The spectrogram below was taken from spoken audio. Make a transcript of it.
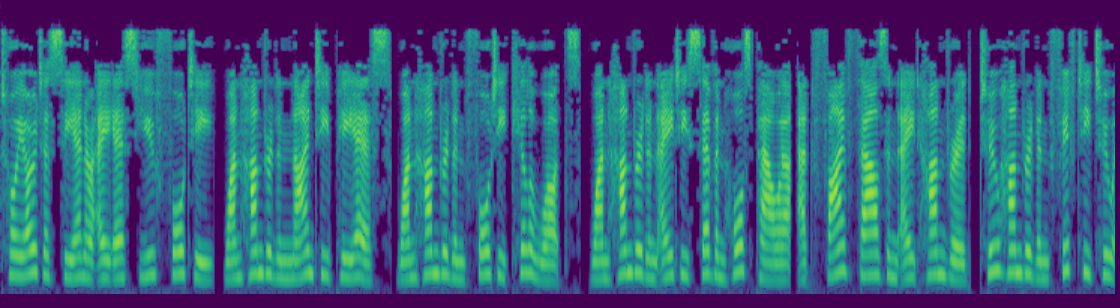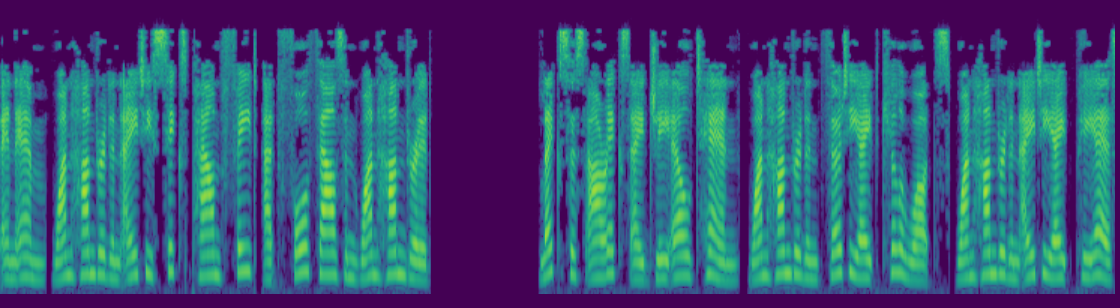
Toyota Sienna ASU 40, 190 PS, 140 kilowatts, 187 horsepower at 5800, 252 Nm, 186 pound-feet at 4100. Lexus RX AGL 10, 138 kilowatts, 188 PS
